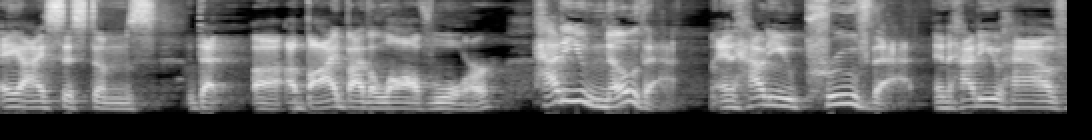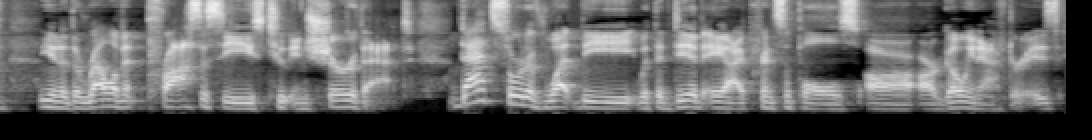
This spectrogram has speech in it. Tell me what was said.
AI systems that uh, abide by the law of war, how do you know that? And how do you prove that? And how do you have, you know, the relevant processes to ensure that? That's sort of what the, what the DIB AI principles are, are going after is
